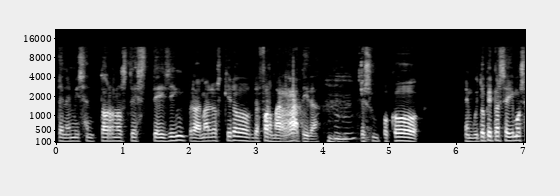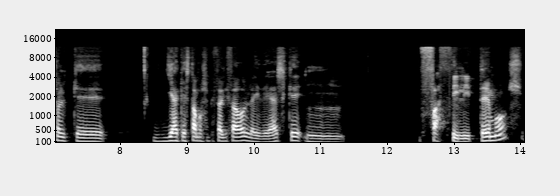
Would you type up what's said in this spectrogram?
tener mis entornos de staging, pero además los quiero de forma rápida. Es un poco, en Witopia perseguimos el que, ya que estamos especializados, la idea es que mm, facilitemos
